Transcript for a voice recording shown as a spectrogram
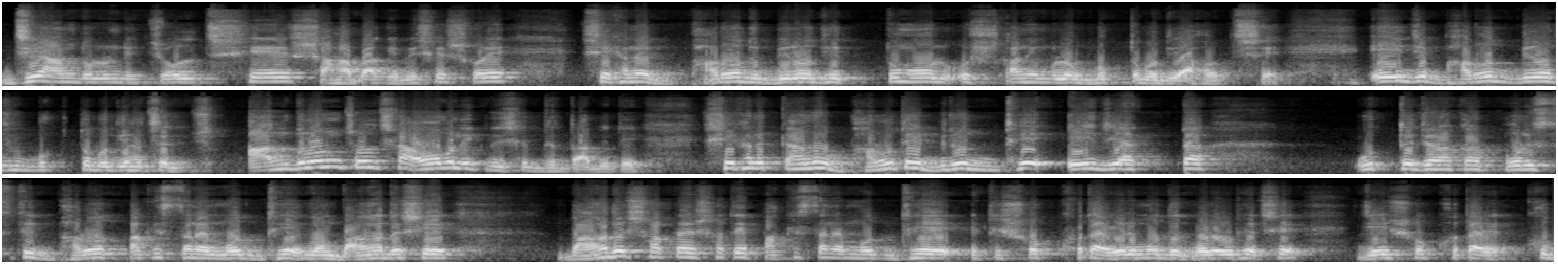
যে আন্দোলনটি চলছে, শাহবাগে বিশেষ করে সেখানে ভারত বিরোধী তুমুল উস্কানিমূলক বক্তব্য দেওয়া হচ্ছে। এই যে ভারত বিরোধী বক্তব্য দেওয়া হচ্ছে, আন্দোলন চলছে আওয়ামী লীগ নিষিদ্ধের দাবিতে। সেখানে কেন ভারতের বিরুদ্ধে এই যে একটা উত্তেজনাকার পরিস্থিতি ভারত, পাকিস্তানের মধ্যে এবং বাংলাদেশে বাংলাদেশ সরকারের সাথে পাকিস্তানের মধ্যে একটি সখ্যতা এর মধ্যে গড়ে উঠেছে যে সক্ষতায় খুব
